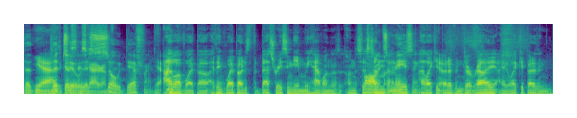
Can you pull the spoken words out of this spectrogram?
the, Yeah, the two? They're so different. yeah, I love Wipeout. I think Wipeout is the best racing game we have on the on the system. Oh, it's amazing. I, I like it Yeah. better than Dirt Rally. I like it better than.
